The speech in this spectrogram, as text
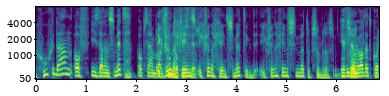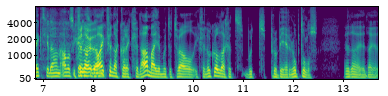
goed gedaan? Of is dat een smet op zijn blazoen ik vind, dat geen, ik vind dat geen smet. Ik, ik vind dat geen smet op zijn blazoen. Je vindt Zo- dat nog altijd correct gedaan, alles ik correct vind dat, gedaan? ja, ik vind dat correct gedaan, maar je moet het wel, ik vind ook wel dat je het moet proberen op te lossen. Dat, je, dat, je,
